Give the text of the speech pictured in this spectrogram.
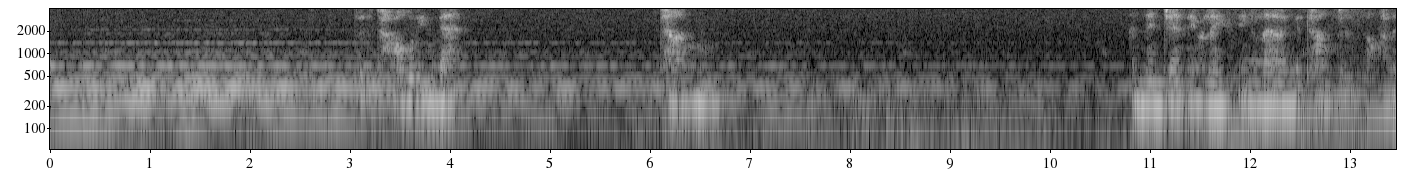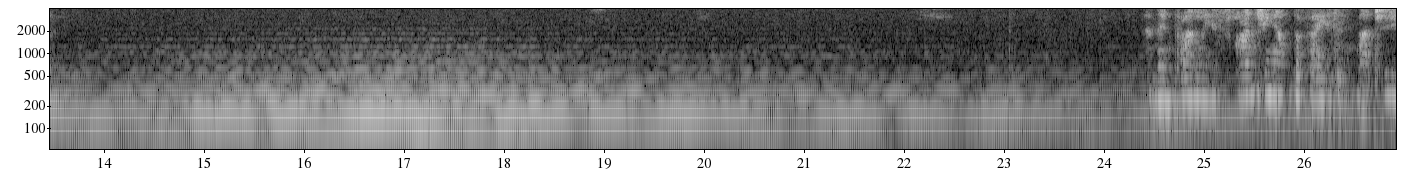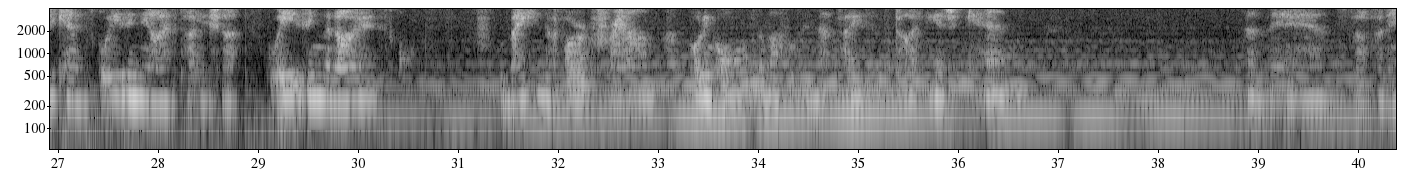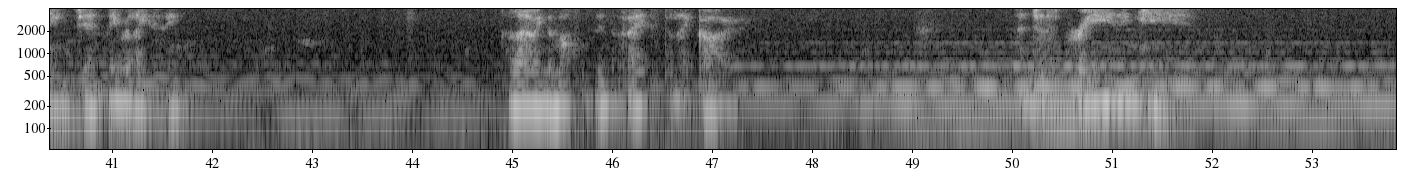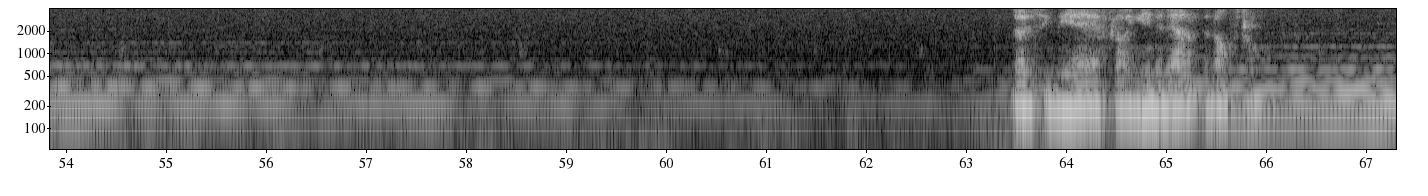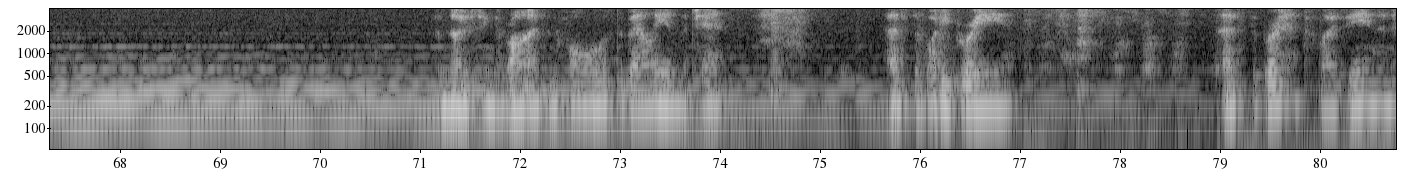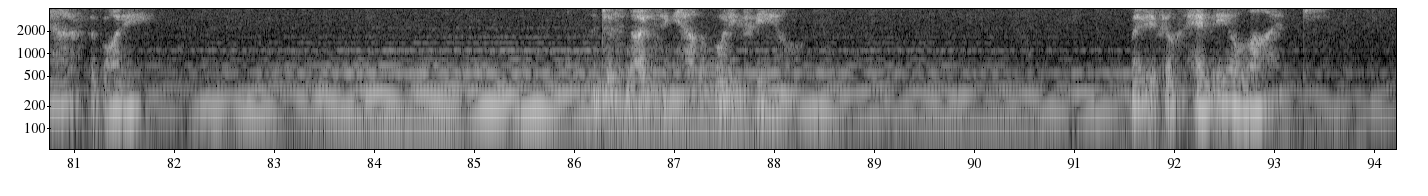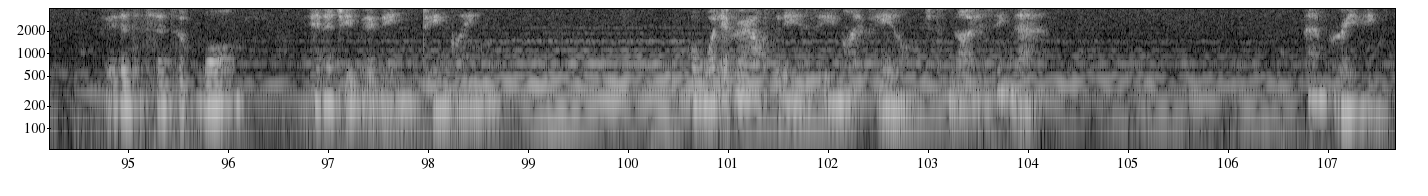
face as much as you can, squeezing the eyes tightly shut, squeezing the nose, making the forehead frown, holding all of the muscles in that face as tightly as you can. And then softening, gently releasing. Allowing the muscles in the face to let go. Noticing the air flowing in and out of the nostrils. And noticing the rise and fall of the belly and the chest as the body breathes, as the breath flows in and out of the body. And just noticing how the body feels. Maybe it feels heavy or light. Maybe there's a sense of warmth, energy moving, tingling, or whatever else it is that you might feel. Just noticing that and breathing.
